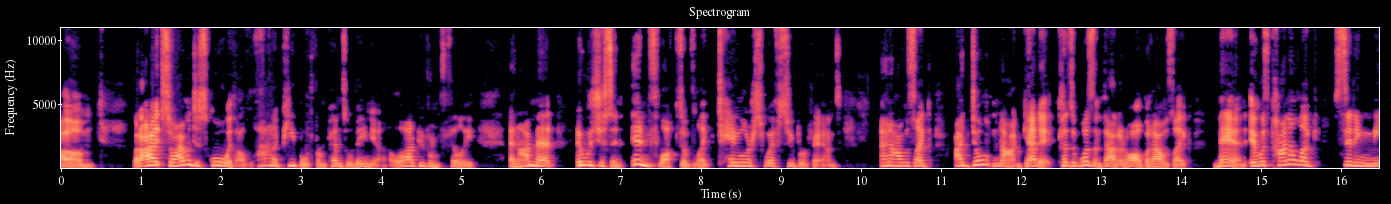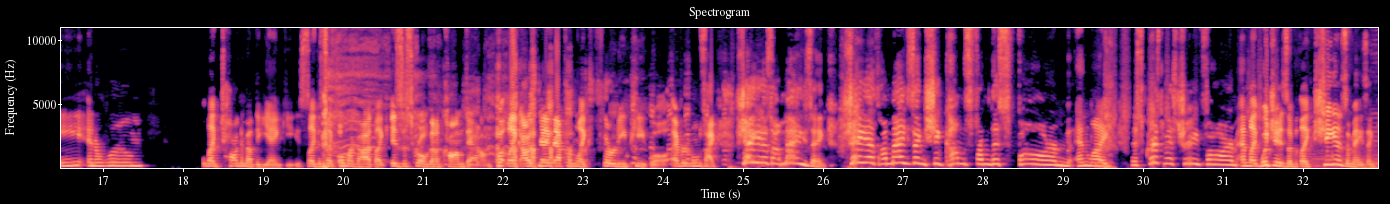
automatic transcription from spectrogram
Um, but I so I went to school with a lot of people from Pennsylvania, a lot of people from Philly, and I met. It was just an influx of like Taylor Swift super fans, and I was like, I don't not get it because it wasn't that at all. But I was like, man, it was kind of like sitting me in a room like talking about the Yankees. Like it's like, oh my god, like is this girl gonna calm down? But like I was getting that from like 30 people. Everyone was like, she is amazing. She is amazing. She comes from this farm and like this Christmas tree farm and like which is like she is amazing.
